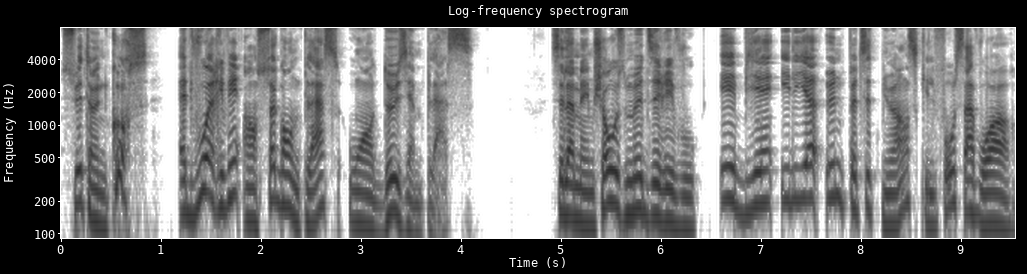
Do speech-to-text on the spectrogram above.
Suite à une course, êtes-vous arrivé en seconde place ou en deuxième place? C'est la même chose, me direz-vous. Eh bien, il y a une petite nuance qu'il faut savoir.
